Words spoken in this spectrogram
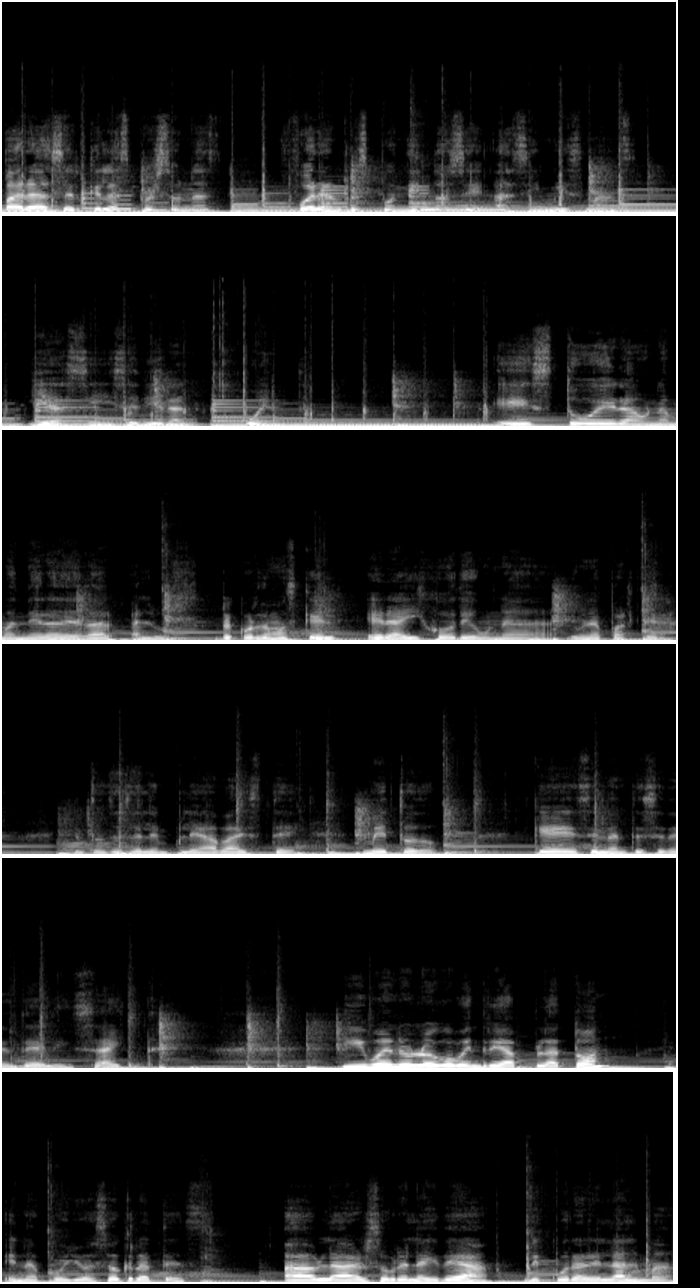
para hacer que las personas fueran respondiéndose a sí mismas y así se dieran cuenta. Esto era una manera de dar a luz. Recordemos que él era hijo de una, de una partera, entonces él empleaba este método que es el antecedente del insight. Y bueno, luego vendría Platón en apoyo a Sócrates a hablar sobre la idea de curar el alma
